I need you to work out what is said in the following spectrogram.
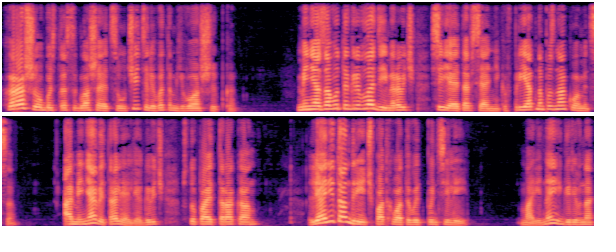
«Хорошо», — быстро соглашается учитель, и в этом его ошибка. «Меня зовут Игорь Владимирович», — сияет Овсянников. «Приятно познакомиться». «А меня Виталий Олегович», — вступает таракан. «Леонид Андреевич», — подхватывает Пантелей. «Марина Игоревна»,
